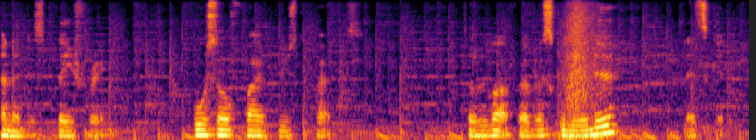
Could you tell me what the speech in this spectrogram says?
and a display frame. Also 5 booster packs. So without further ado, let's get it.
